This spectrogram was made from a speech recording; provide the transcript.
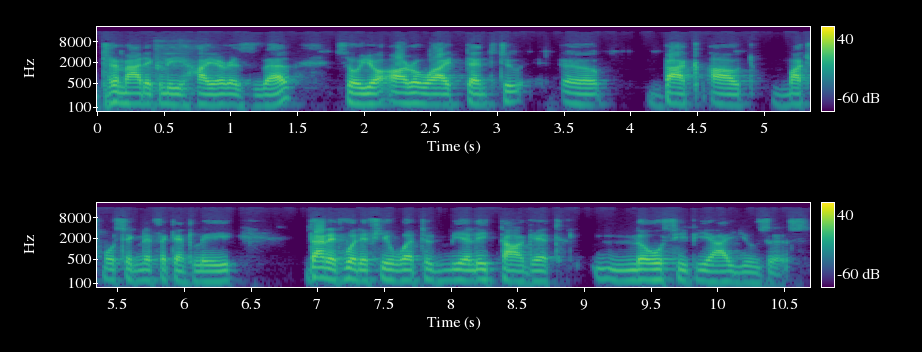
dramatically higher as well. So your ROI tends to uh, back out much more significantly than it would if you were to merely target low CPI users.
